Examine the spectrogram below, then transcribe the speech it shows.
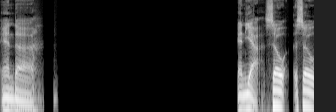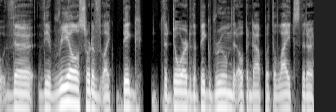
and uh and yeah so so the the real sort of like big the door to the big room that opened up with the lights that are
